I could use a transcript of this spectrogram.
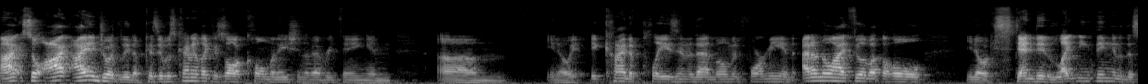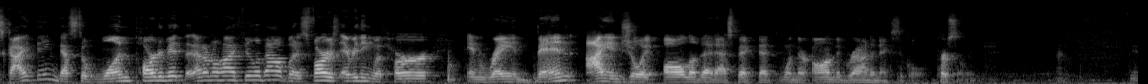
I so I I enjoyed the lead up because it was kind of like this all culmination of everything, and um, you know, it, it kind of plays into that moment for me. And I don't know how I feel about the whole you know extended lightning thing into the sky thing. That's the one part of it that I don't know how I feel about. But as far as everything with her and Rey and Ben, I enjoy all of that aspect that when they're on the ground in Exegol, personally. Yeah.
